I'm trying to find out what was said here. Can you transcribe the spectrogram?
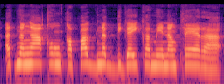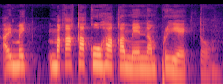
at nangakong kapag nagbigay kami ng pera ay may, makakakuha kami ng proyekto.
